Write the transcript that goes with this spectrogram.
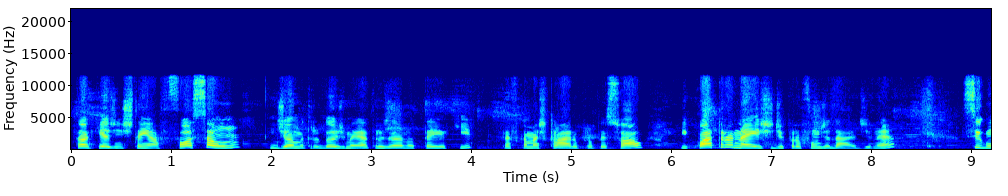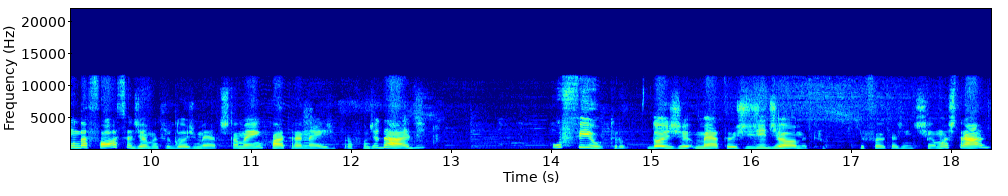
Então aqui a gente tem a fossa 1, diâmetro 2 metros, eu anotei aqui, para ficar mais claro para o pessoal, e quatro anéis de profundidade, né? Segunda fossa, diâmetro 2 metros também, 4 anéis de profundidade. O filtro, 2 metros de diâmetro, que foi o que a gente tinha mostrado.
